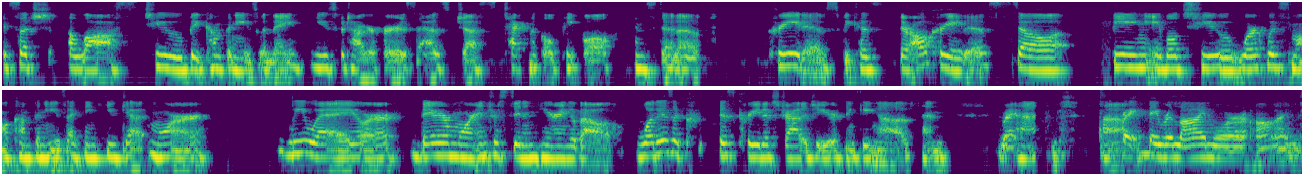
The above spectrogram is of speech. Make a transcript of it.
it's such a loss to big companies when they use photographers as just technical people instead mm-hmm. of creatives because they're all creatives. So being able to work with small companies, I think you get more leeway or they're more interested in hearing about what is a this creative strategy you're thinking of and right. and, um, right. They rely more on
